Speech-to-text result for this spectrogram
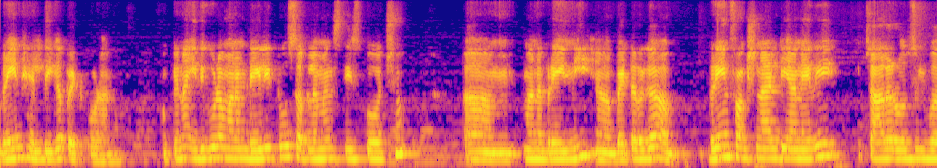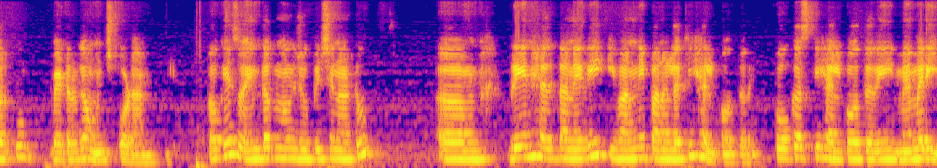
బ్రెయిన్ హెల్తీగా పెట్టుకోవడానికి. ఓకేనా? ఇది కూడా మనం డైలీ టూ సప్లిమెంట్స్ తీసుకోవచ్చు. ఆ, మన బ్రెయిన్ని uh, బెటర్గా బ్రెయిన్ ఫంక్షనాలిటీ అనేది చాలా రోజుల వరకు బెటర్గా ఉంచుకోవడానికి. ఓకే సో ఇంతకు ముందు చూపించినట్టు um, బ్రెయిన్ హెల్త్ అనేది ఇవన్నీ పనులకి హెల్ప్ అవుతుంది. ఫోకస్కి హెల్ప్ అవుతుంది. మెమరీ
